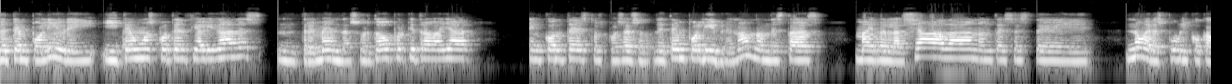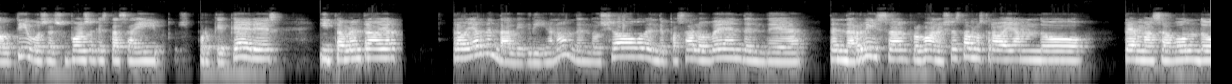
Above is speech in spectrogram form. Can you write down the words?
de tempo libre e, e ten unhas potencialidades tremendas, sobre todo porque traballar en contextos, pois eso, de tempo libre, non? Donde estás máis relaxada, non tes este non eres público cautivo, se supónse que estás aí pues, porque queres, e tamén traballar traballar dende a alegría, non? Dende o xogo, dende pasalo ben, dende, dende a risa, porque, bueno, xa estamos traballando temas abondo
